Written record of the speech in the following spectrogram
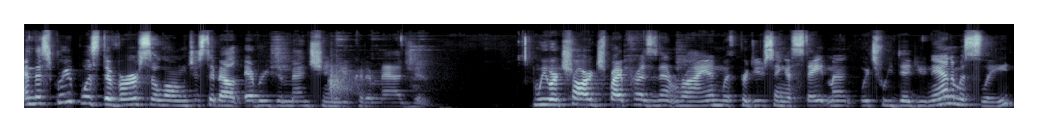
And this group was diverse along just about every dimension you could imagine. We were charged by President Ryan with producing a statement, which we did unanimously.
